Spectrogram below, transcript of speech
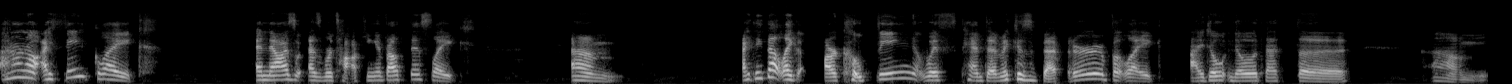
I don't know. I think like, and now as as we're talking about this, like, um, I think that like our coping with pandemic is better, but like I don't know that the um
